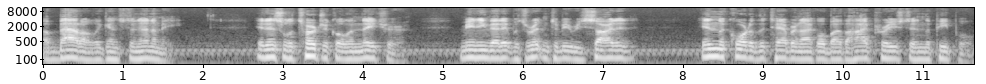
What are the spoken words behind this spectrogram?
a battle against an enemy. It is liturgical in nature, meaning that it was written to be recited in the court of the tabernacle by the high priest and the people.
